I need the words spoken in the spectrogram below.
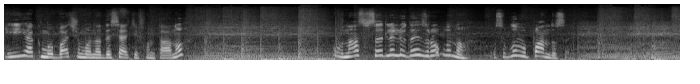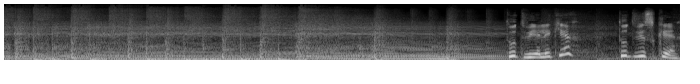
І як ми бачимо на 10-й фонтану, у нас все для людей зроблено, особливо пандуси. Тут велики, тут візки.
